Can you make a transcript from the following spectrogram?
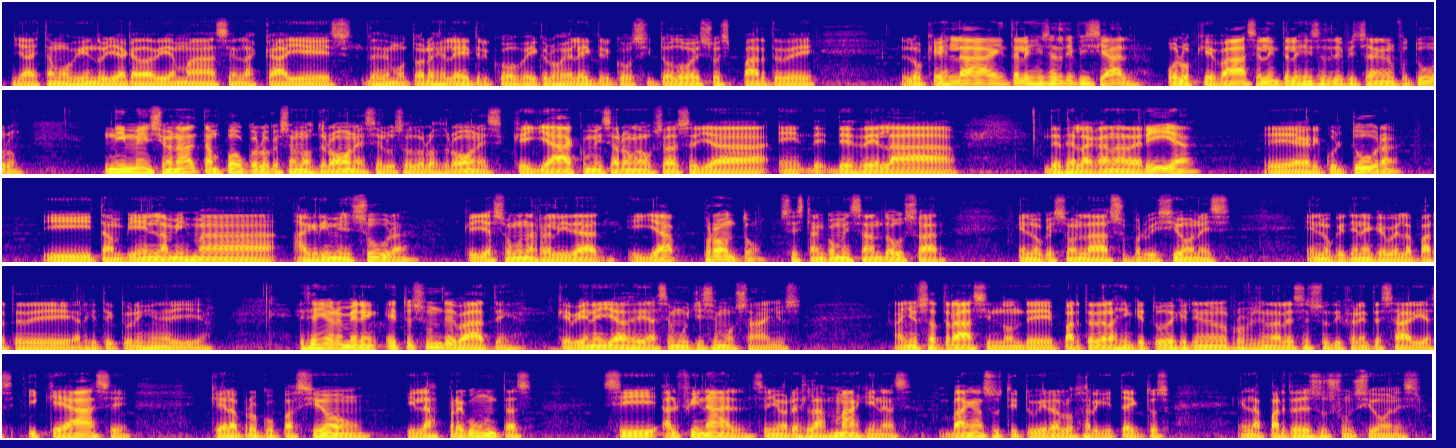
Ya estamos viendo ya cada día más en las calles desde motores eléctricos, vehículos eléctricos y todo eso es parte de lo que es la inteligencia artificial o lo que va a ser la inteligencia artificial en el futuro. Ni mencionar tampoco lo que son los drones, el uso de los drones, que ya comenzaron a usarse ya desde, la, desde la ganadería, eh, agricultura y también la misma agrimensura, que ya son una realidad y ya pronto se están comenzando a usar en lo que son las supervisiones, en lo que tiene que ver la parte de arquitectura e ingeniería. Y señores, miren, esto es un debate que viene ya desde hace muchísimos años. Años atrás, en donde parte de las inquietudes que tienen los profesionales en sus diferentes áreas y que hace que la preocupación y las preguntas, si al final, señores, las máquinas van a sustituir a los arquitectos en la parte de sus funciones.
